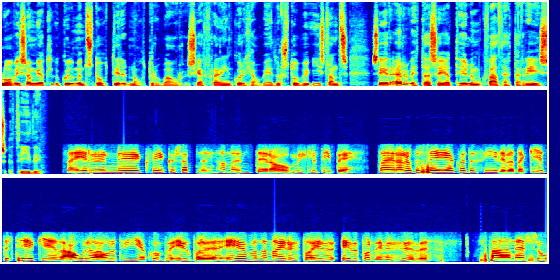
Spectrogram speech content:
Lofísa Mjöll Guðmundsdóttir, náttúruvár sérfræðingur hjá Veðurstofu Íslands, segir erfitt að segja til um hvað þetta rís þýði. Það er unni kvikusöfnun hann undir á miklu dýpi Það er erfitt að segja hvað það þýðir. Þetta getur tekið árið ára tíu að koma upp yfirborðið ef það næri upp á yfir, yfirborðið yfir höfuð. Staðan er svo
